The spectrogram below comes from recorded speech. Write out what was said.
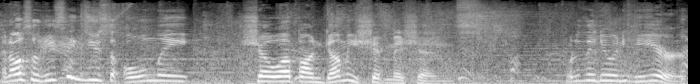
And also, these things used to only show up on gummy ship missions. What are they doing here?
